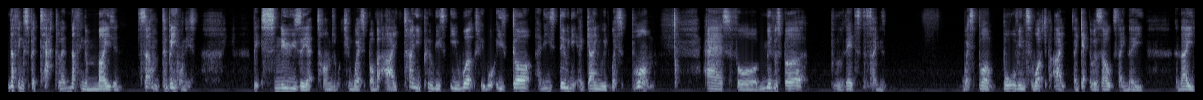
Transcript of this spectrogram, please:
Nothing spectacular, nothing amazing. Some, to be honest, bit snoozy at times watching West Brom. But aye, Tony Pulis, he works with what he's got, and he's doing it again with West Brom. As for Middlesbrough, they're just the same as West Brom. Boring to watch, but hey, they get the results they need, and they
